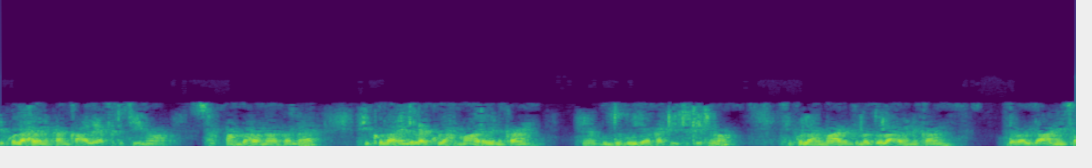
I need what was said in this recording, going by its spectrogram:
11 වෙනකන් කාලයක් අපිට තියෙනවා සක්මන් භාවනාව සඳහා 11 ඉඳලා 11 මාර වෙනකන් බුද්ධ පූජා කටයුතු කරනවා. 11 මාර ඉඳලා 12 වෙනකන් දවල් දාන සහ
